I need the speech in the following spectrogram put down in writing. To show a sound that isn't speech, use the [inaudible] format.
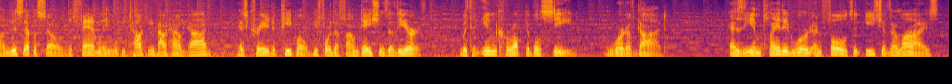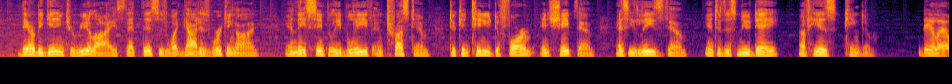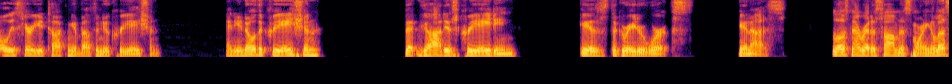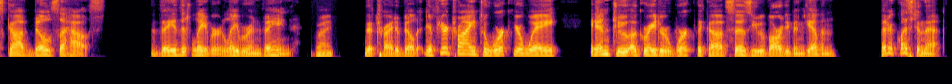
On this episode, the family will be talking about how God has created a people before the foundations of the earth with an incorruptible seed, the Word of God. As the implanted Word unfolds in each of their lives, they are beginning to realize that this is what God is working on, and they simply believe and trust Him to continue to form and shape them as He leads them into this new day of His kingdom. Dale, I always hear you talking about the new creation. And you know, the creation that God is creating is the greater works in us. Lois and I read a psalm this morning unless God builds the house, they that labor, labor in vain. Right. That try to build it. If you're trying to work your way into a greater work that God says you've already been given, better question that.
